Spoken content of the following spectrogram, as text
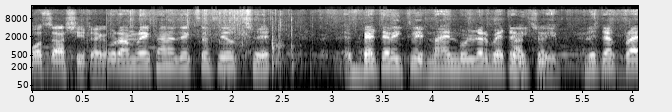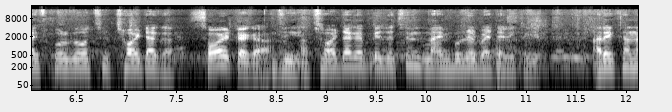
পঁচাশি টাকা। আমরা এখানে দেখতেছি হচ্ছে ব্যাটারি ক্লিপ নাইন ভোল্টের ব্যাটারি আচ্ছা। ক্লিপ। যেটার প্রাইস পড়বে হচ্ছে ছয় টাকা। ছয় টাকা? জি ছয় টাকায় পেয়ে যাচ্ছেন নাইন ভোল্টের ব্যাটারি ক্লিপ। আর এখানে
